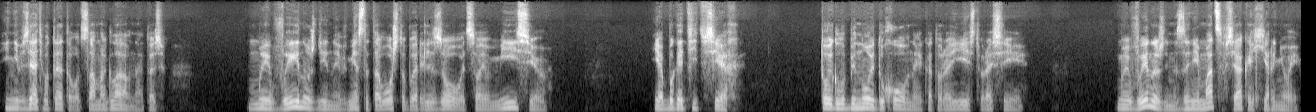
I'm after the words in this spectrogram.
и не взять вот это вот самое главное. То есть мы вынуждены вместо того, чтобы реализовывать свою миссию – и обогатить всех той глубиной духовной, которая есть в России, мы вынуждены заниматься всякой херней,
